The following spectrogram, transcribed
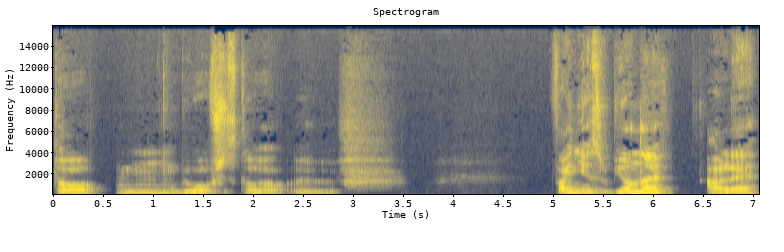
to mm, było wszystko y, fajnie zrobione, ale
